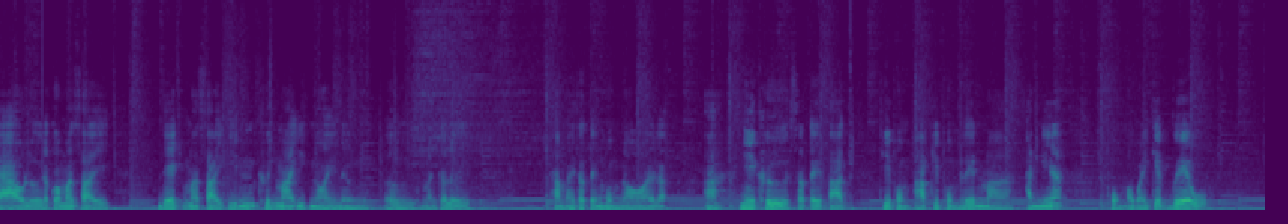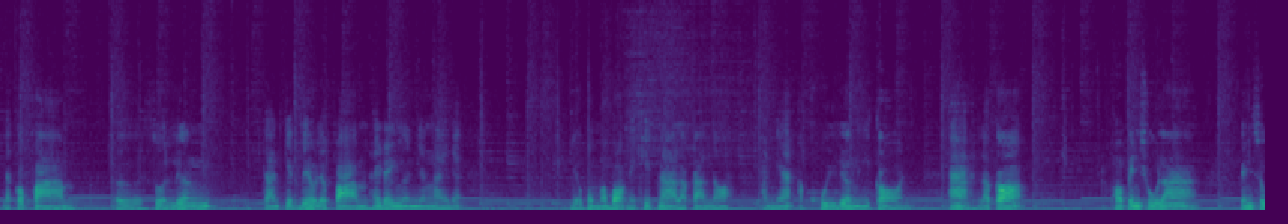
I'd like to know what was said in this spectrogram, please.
ยาวเลยแล้วก็มาใส่ เด็กมาใส่อินขึ้นมาอีกหน่อยหนึ่งเออ มันก็เลยทำให้สเตนผมน้อยแล้ว อะ นี่คือสเตตัสที่ผมอัพที่ผมเล่นมา อันเนี้ยผมเอาไว้เก็บเวล แล้วก็ฟาร์ม เออ ส่วนเรื่องการเก็บเวลและฟาร์มให้ได้เงินยังไงเนี่ย เดี๋ยวผมมาบอกในคลิปหน้าแล้วกันเนาะ อันเนี้ยคุยเรื่องนี้ก่อน อะ แล้วก็พอเป็นชูล่า เป็นชู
